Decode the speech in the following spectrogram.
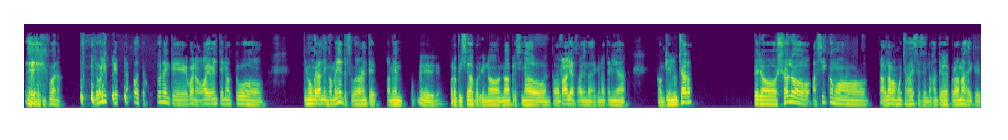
Eh, bueno, lo único que destaco de Justunen que, bueno, obviamente no tuvo ningún gran inconveniente, seguramente también eh, propiciado porque no, no ha presionado en todo el rally, sabiendo de que no tenía con quién luchar. Pero yo lo, así como hablamos muchas veces en los anteriores programas de que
